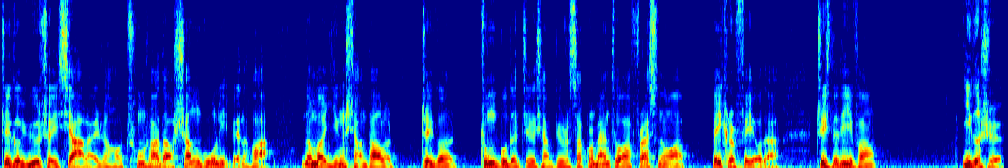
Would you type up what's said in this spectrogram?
这个雨水下来，然后冲刷到山谷里边的话，那么影响到了这个中部的这个像比如说 Sacramento 啊、Fresno 啊、Bakersfield 啊这些地方，一个是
